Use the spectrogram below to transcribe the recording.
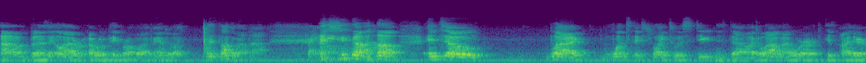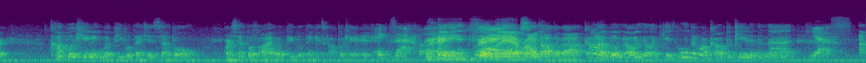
Uh, but I say, oh, I, I wrote a paper on Black Panther, like, let's talk about that. Right. and so, what I once explained to a student is that, like, a lot of my work is either complicating what people think is simple or simplifying what people think is complicated. Exactly. Right? So Right. whenever I talk about comic books, I always go like, it's a little bit more complicated than that. Yes. Uh,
